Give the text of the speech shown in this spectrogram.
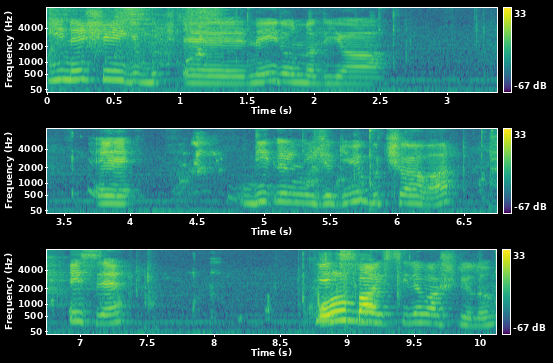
Yine şey gibi e, neydi onun adı ya? E, Little Ninja gibi bıçağı var. Neyse. Quick Oğlum bak- Slice ile başlayalım.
